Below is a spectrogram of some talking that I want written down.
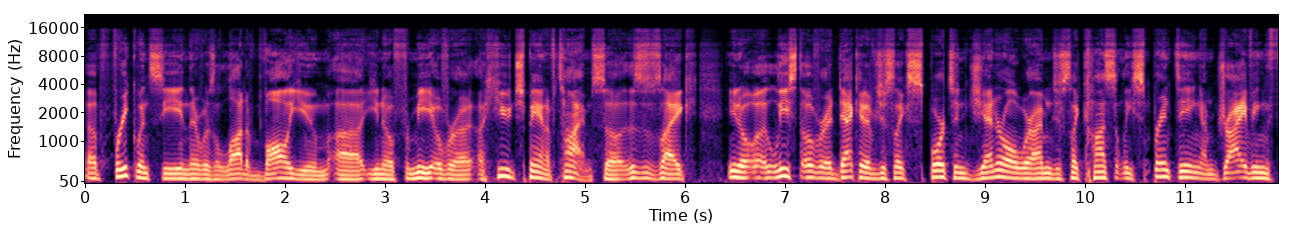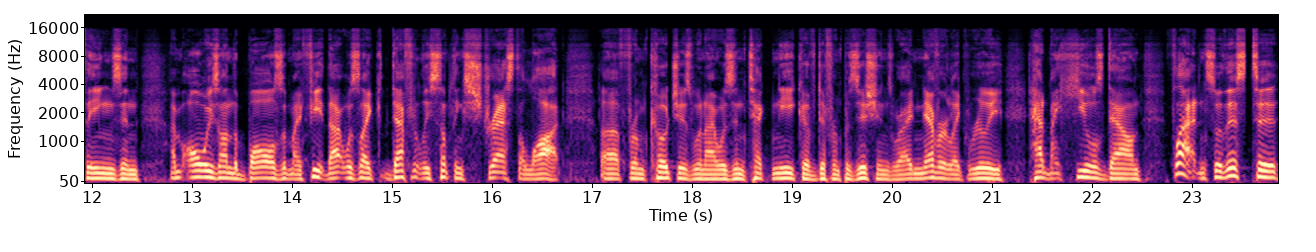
of frequency and there was a lot of volume. Uh, you know, for me over a, a huge span of time. So this is like you know at least over a decade of just like sports in general where I'm just like constantly sprinting. I'm driving things and I'm always on the balls of my feet. That was like definitely something stressed a lot uh, from coaches when I was in technique of different positions where I never like really had my heels down flat. And so this to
